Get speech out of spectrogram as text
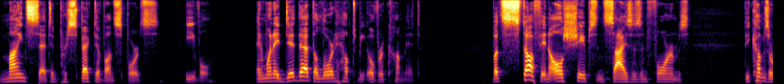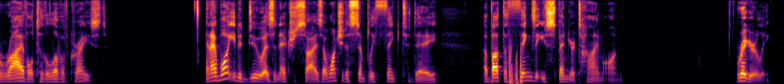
mindset and perspective on sports evil. And when I did that, the Lord helped me overcome it but stuff in all shapes and sizes and forms becomes a rival to the love of Christ. And I want you to do as an exercise, I want you to simply think today about the things that you spend your time on regularly.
